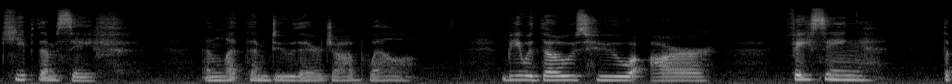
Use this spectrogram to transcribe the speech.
keep them safe, and let them do their job well. Be with those who are facing the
